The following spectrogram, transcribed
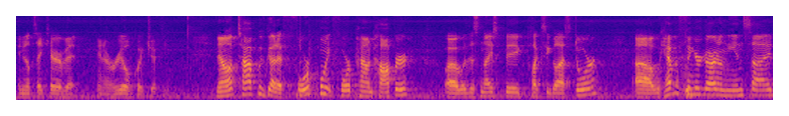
and it'll take care of it in a real quick jiffy. Now up top we've got a 4.4 pound hopper uh, with this nice big plexiglass door. Uh, we have a finger guard on the inside,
